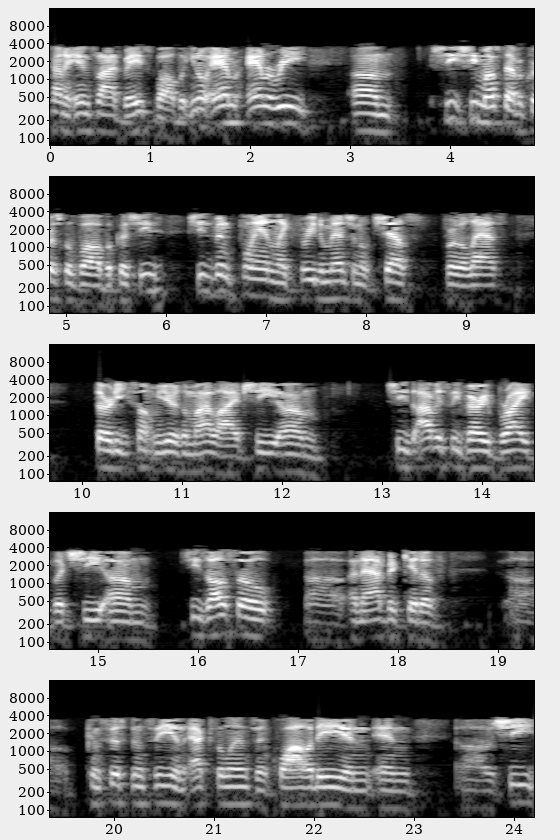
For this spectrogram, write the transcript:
kind of inside baseball. But you know, Anne, Anne Marie, um, she she must have a crystal ball because she's she's been playing like three dimensional chess for the last thirty something years of my life. She um she's obviously very bright, but she um she's also an advocate of uh, consistency and excellence and quality and and uh, she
